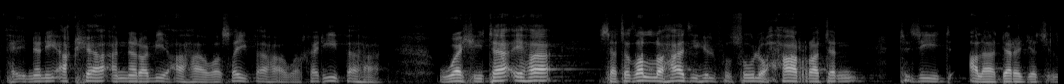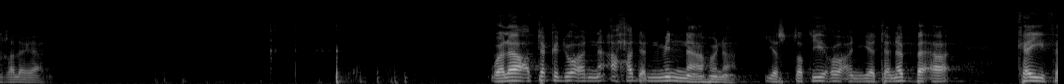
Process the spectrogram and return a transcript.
فإنني أخشى أن ربيعها وصيفها وخريفها وشتائها ستظل هذه الفصول حارة تزيد على درجة الغليان. ولا أعتقد أن أحدا منا هنا يستطيع أن يتنبأ كيف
